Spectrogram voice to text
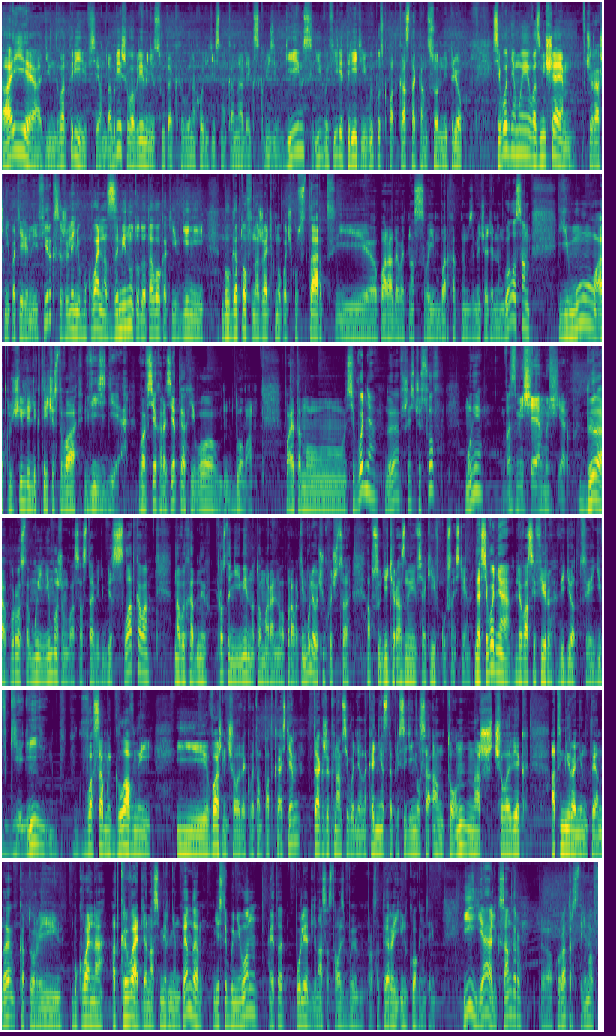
АЕ 123. Всем добрейшего времени суток. Вы находитесь на канале Exclusive Games и в эфире третий выпуск подкаста «Консольный треп». Сегодня мы возмещаем вчерашний потерянный эфир. К сожалению, буквально за минуту до того, как Евгений был готов нажать кнопочку «Старт» и порадовать нас своим бархатным замечательным голосом, ему отключили электричество везде, во всех розетках его дома. Поэтому сегодня, да, в 6 часов мы Возмещаем ущерб. Да, просто мы не можем вас оставить без сладкого на выходных. Просто не имеем на то морального права. Тем более очень хочется обсудить разные всякие вкусности. Да, сегодня для вас эфир ведет Евгений, самый главный и важный человек в этом подкасте. Также к нам сегодня наконец-то присоединился Антон, наш человек от мира Nintendo, который буквально открывает для нас мир Nintendo. Если бы не он, это поле для нас осталось бы просто террой инкогнитой. И я, Александр, э, куратор стримов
